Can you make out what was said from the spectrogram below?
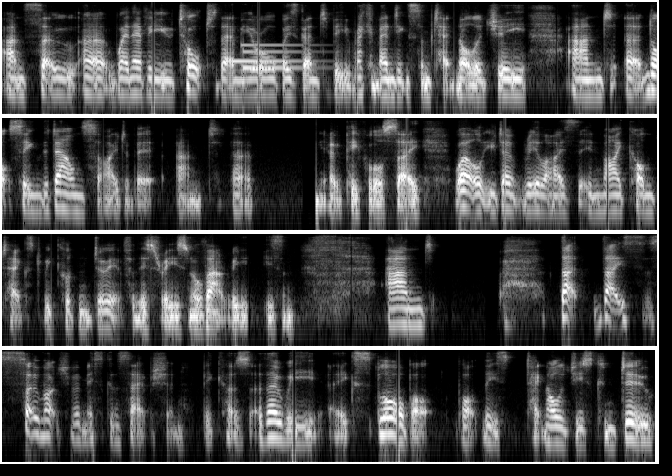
and so uh, whenever you talk to them, you're always going to be recommending some technology and uh, not seeing the downside of it. And uh, you know, people will say, well, you don't realise that in my context we couldn't do it for this reason or that reason. And that that is so much of a misconception because although we explore what what these technologies can do,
